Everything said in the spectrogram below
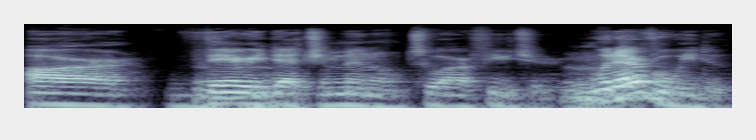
are very detrimental to our future. Whatever we do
